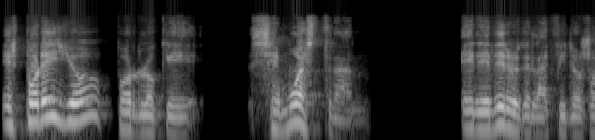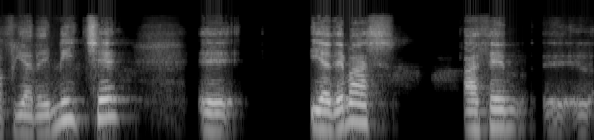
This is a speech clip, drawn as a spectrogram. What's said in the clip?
Es por ello por lo que se muestran herederos de la filosofía de Nietzsche eh, y además hacen, eh,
